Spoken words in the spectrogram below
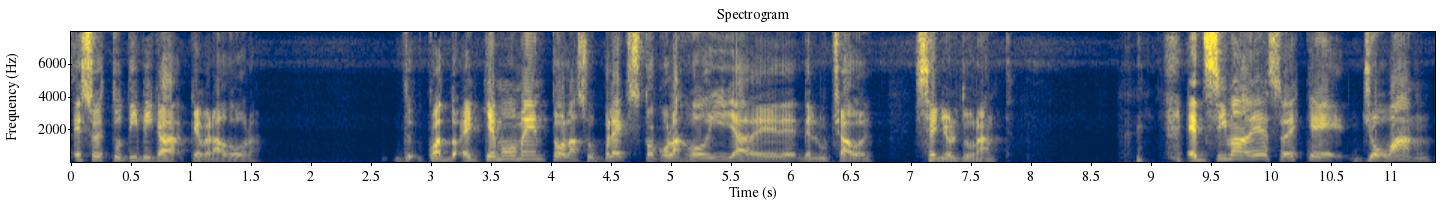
Eso es tu típica quebradora. Cuando, ¿En qué momento la suplex tocó la rodilla del luchador? Señor Durant. Encima de eso es que Jovan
